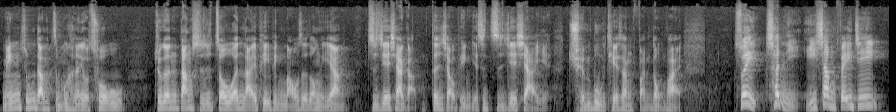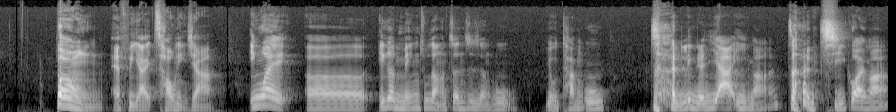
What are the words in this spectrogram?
民主党怎么可能有错误？就跟当时周恩来批评毛泽东一样，直接下岗；邓小平也是直接下野，全部贴上反动派。所以趁你一上飞机，嘣，FBI 抄你家，因为呃，一个民主党的政治人物有贪污，这很令人讶异吗？这很奇怪吗？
